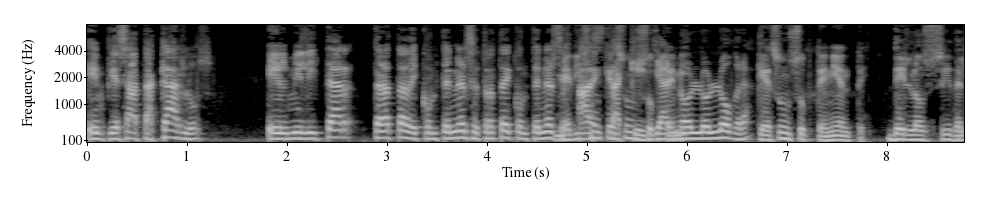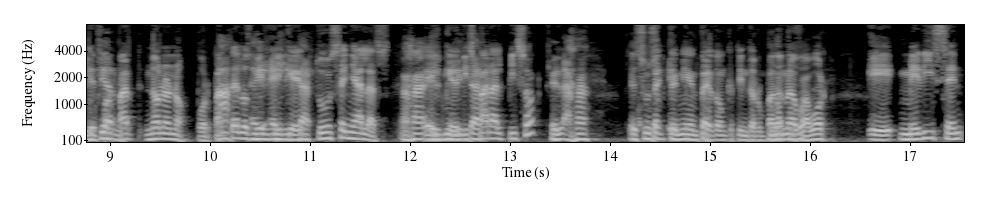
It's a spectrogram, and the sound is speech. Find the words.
empieza a atacarlos. El militar trata de contenerse, trata de contenerse hasta que, ya no lo logra. Que es un subteniente. De los del infierno. no, no, no, por parte ah, de los el, el que tú señalas, el, que dispara al piso. ajá, es un subteniente. Perdón que te interrumpa de nuevo. Por favor. Eh, me dicen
